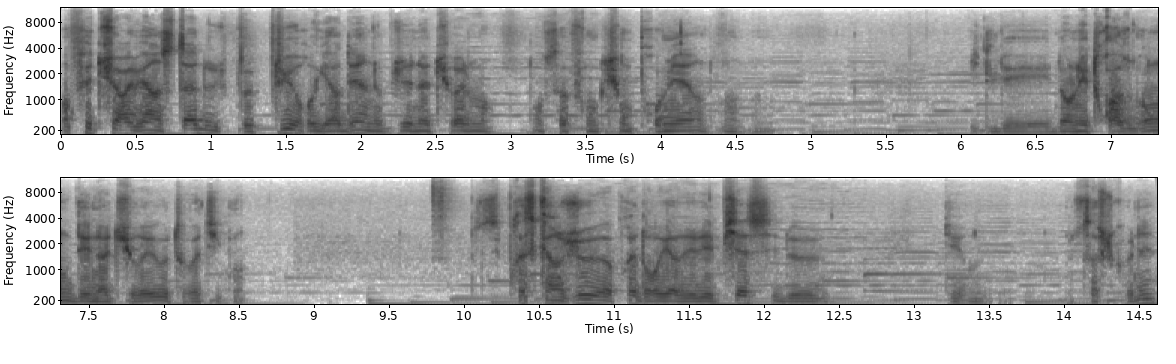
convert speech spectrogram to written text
En fait, je suis arrivé à un stade où je ne peux plus regarder un objet naturellement, dans sa fonction première. Il est dans les trois secondes dénaturé automatiquement. C'est presque un jeu après de regarder les pièces et de dire ça je connais.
